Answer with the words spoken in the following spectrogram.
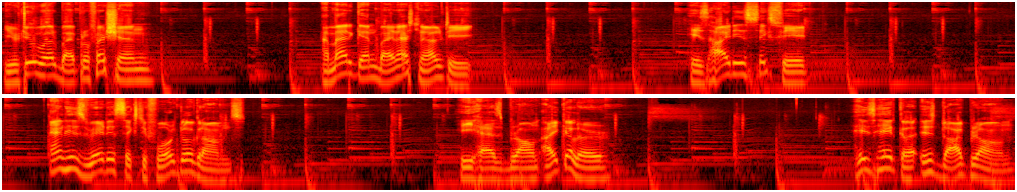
YouTuber by profession, American by nationality. His height is 6 feet and his weight is 64 kilograms. He has brown eye color. His hair color is dark brown.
